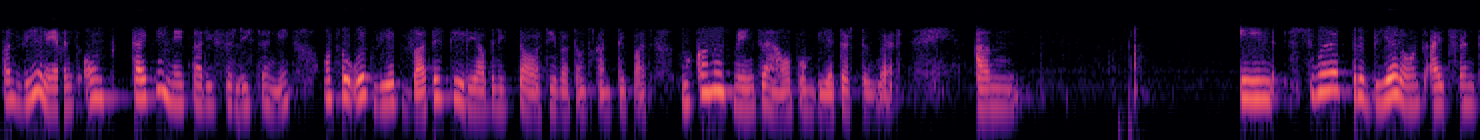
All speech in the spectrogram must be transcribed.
Want weer eens, ons kyk nie net na die verliese nie, ons wil ook weet wat is die rehabilitasie wat ons kan toepas? Hoe kan ons mense help om beter te hoor? Um en so probeer ons uitvind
